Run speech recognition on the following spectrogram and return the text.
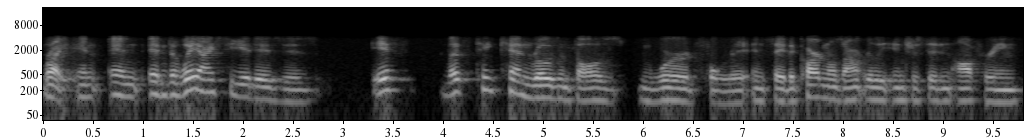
Right, and and and the way I see it is is if let's take Ken Rosenthal's word for it and say the Cardinals aren't really interested in offering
